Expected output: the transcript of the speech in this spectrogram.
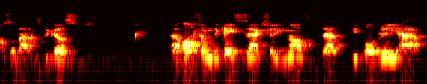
muscle balance. Because uh, often the case is actually not that people really have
